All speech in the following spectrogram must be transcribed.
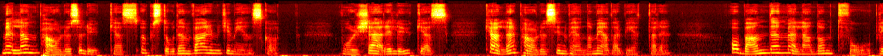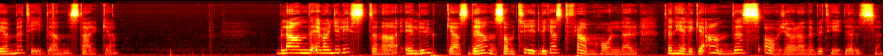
Mellan Paulus och Lukas uppstod en varm gemenskap. Vår käre Lukas kallar Paulus sin vän och medarbetare och banden mellan de två blev med tiden starka. Bland evangelisterna är Lukas den som tydligast framhåller den helige Andes avgörande betydelse.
